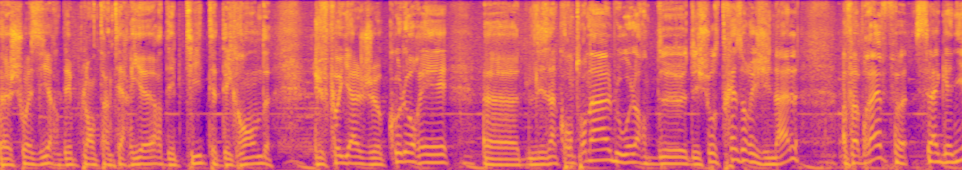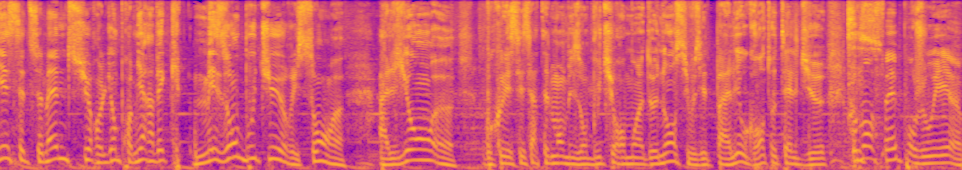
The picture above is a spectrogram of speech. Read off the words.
euh, choisir des plantes intérieures, des petites, des grandes, du feuillage coloré, euh, des incontournables ou alors de- des choses très originales. Enfin bref, c'est à gagner cette semaine sur Lyon Première avec Maison Bouture. Ils sont euh, à Lyon. euh, Vous connaissez certainement Maison Bouture au moins de si vous n'êtes pas allé au Grand Hôtel Dieu. Comment on fait pour jouer euh,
